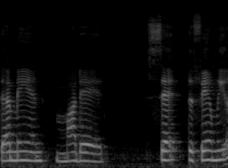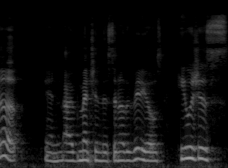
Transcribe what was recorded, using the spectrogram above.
that man, my dad, set the family up. And I've mentioned this in other videos. He was just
